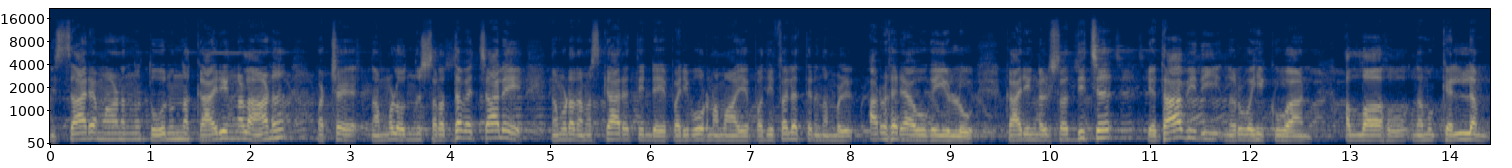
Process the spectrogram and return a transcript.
നിസ്സാരമാണെന്ന് തോന്നുന്ന കാര്യങ്ങളാണ്. പക്ഷേ നമ്മളൊന്ന് ശ്രദ്ധ വെച്ചാലേ നമ്മുടെ നമസ്കാരത്തിന്റെ പരിപൂർണമായ പ്രതിഫലത്തിന് നമ്മൾ അർഹരാവുകയുള്ളൂ. കാര്യങ്ങൾ ശ്രദ്ധിച്ച് യഥാവിധി നിർവഹിക്കുവാൻ അള്ളാഹു നമുക്കെല്ലാം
